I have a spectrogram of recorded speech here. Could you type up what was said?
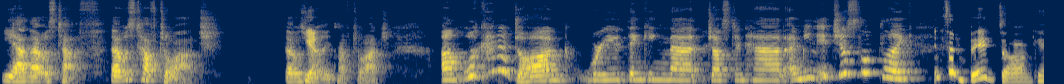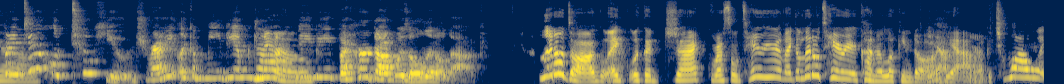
Yeah, that was tough. That was tough to watch. That was yeah. really tough to watch. Um, what kind of dog were you thinking that Justin had? I mean, it just looked like it's a big dog, yeah. But it didn't look too huge, right? Like a medium dog, no. maybe. But her dog was a little dog. Little dog, like like a Jack Russell Terrier, like a little terrier kind of looking dog, yeah, yeah. yeah. like a Chihuahua.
